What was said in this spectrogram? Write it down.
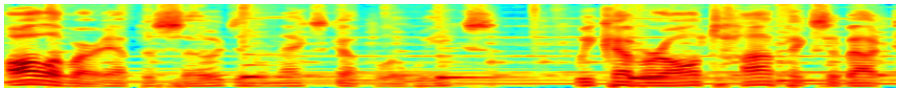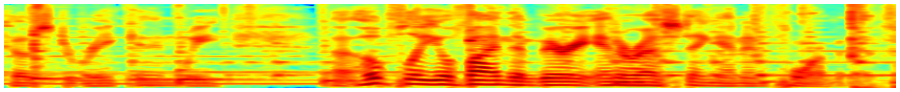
all of our episodes in the next couple of weeks. We cover all topics about Costa Rica, and we uh, hopefully you'll find them very interesting and informative.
